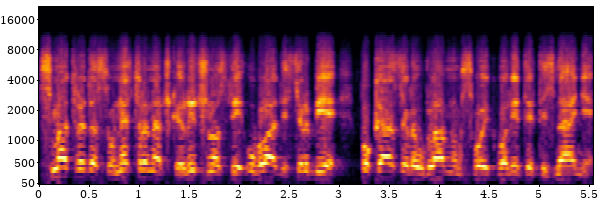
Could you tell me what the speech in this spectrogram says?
smatra da su nestranačke ličnosti u vladi Srbije pokazale uglavnom svoj kvalitet i znanje.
